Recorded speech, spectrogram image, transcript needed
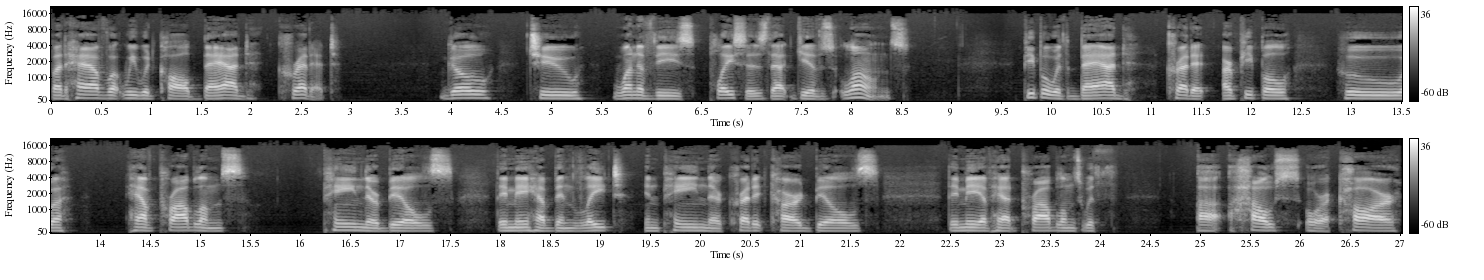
but have what we would call bad credit go to one of these places that gives loans. People with bad credit are people who have problems paying their bills. They may have been late in paying their credit card bills. They may have had problems with a house or a car,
